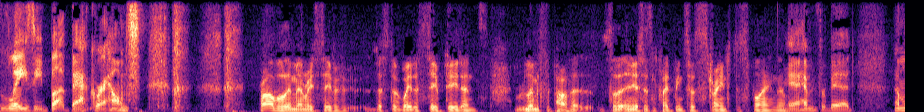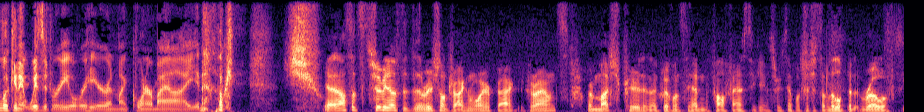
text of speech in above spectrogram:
lazy butt backgrounds. Probably memory save, just a way to save data and limits the power, so that NES isn't quite being so strange displaying them. yeah, heaven forbid. I'm looking at wizardry over here in my corner of my eye. You know. Phew. Yeah, and also it should be noted that the original Dragon Warrior backgrounds were much prettier than the equivalents they had in the Final Fantasy games, for example. It's just a little bit row of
